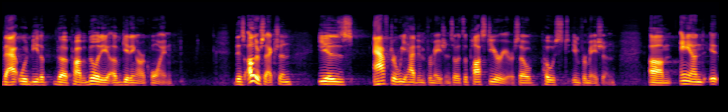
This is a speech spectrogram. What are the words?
that would be the, the probability of getting our coin. This other section is after we have information, so it's a posterior, so post information. Um, and it,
